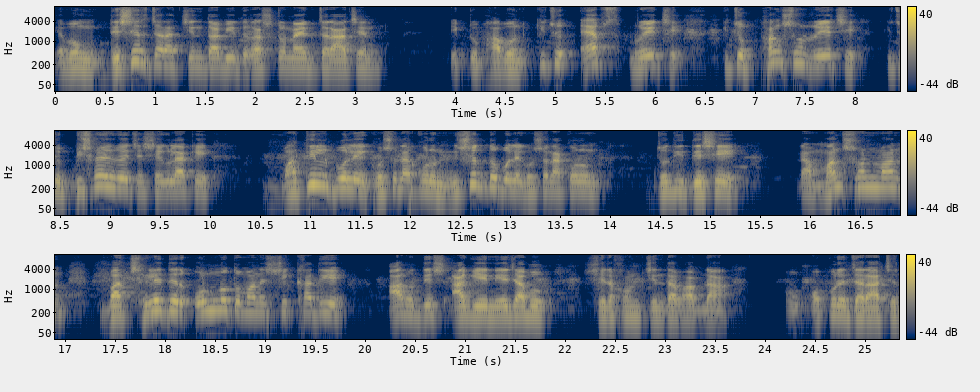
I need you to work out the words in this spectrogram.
এবং দেশের যারা চিন্তাবিদ, রাষ্ট্রনায়ক যারা আছেন, একটু ভাবুন, কিছু অ্যাপস রয়েছে, কিছু ফাংশন রয়েছে, কিছু বিষয় রয়েছে, সেগুলাকে বাতিল বলে ঘোষণা করুন, নিষিদ্ধ বলে ঘোষণা করুন, যদি দেশে মান সম্মান বা ছেলেদের উন্নত মানের শিক্ষা দিয়ে আরও দেশ আগিয়ে নিয়ে যাব, সেরকম চিন্তা ভাবনা অপরে যারা আছেন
